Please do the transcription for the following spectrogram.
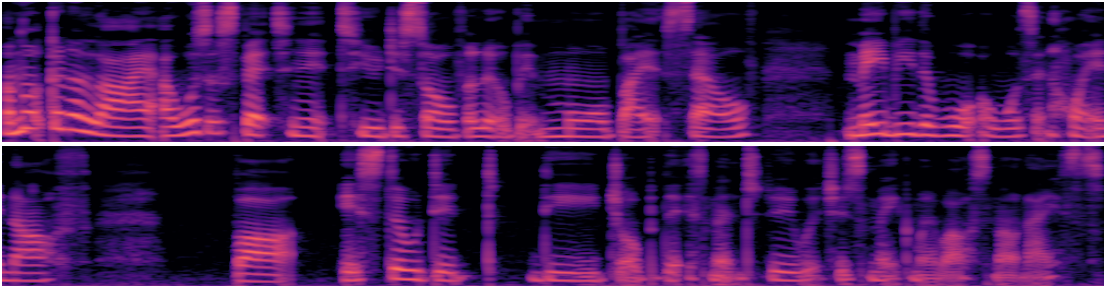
I'm not gonna lie, I was expecting it to dissolve a little bit more by itself. Maybe the water wasn't hot enough but it still did the job that it's meant to do, which is make my bath smell nice.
